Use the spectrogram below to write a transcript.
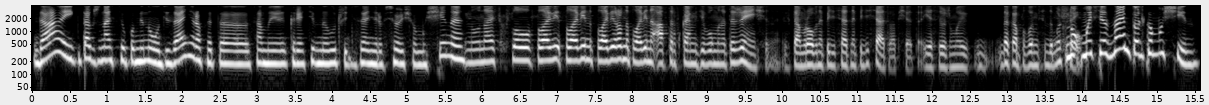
да, и также Настя упомянула дизайнеров. Это самые креативные, лучшие дизайнеры все еще мужчины. Ну, Настя, к слову, полови, половина, половина, ровно половина авторов Comedy Woman — это женщины. Их там ровно 50 на 50 вообще-то, если уже мы докапываемся до мышей. Ну, мы все знаем только мужчин.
